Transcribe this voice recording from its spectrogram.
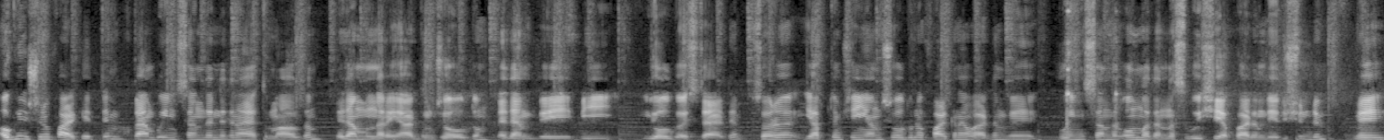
O gün şunu fark ettim. Ben bu insanları neden hayatıma aldım? Neden bunlara yardımcı oldum? Neden bir, bir yol gösterdim. Sonra yaptığım şeyin yanlış olduğunu farkına vardım ve bu insanlar olmadan nasıl bu işi yapardım diye düşündüm. Ve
